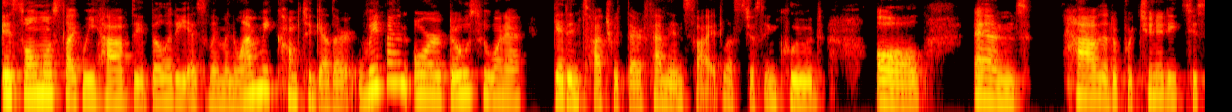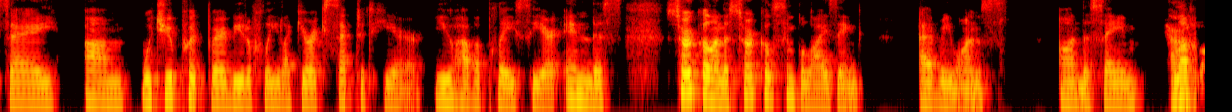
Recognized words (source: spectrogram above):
it's almost like we have the ability as women when we come together women or those who want to get in touch with their feminine side let's just include all and have that opportunity to say um, which you put very beautifully like you're accepted here. You have a place here in this circle and the circle symbolizing everyone's on the same yeah. level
